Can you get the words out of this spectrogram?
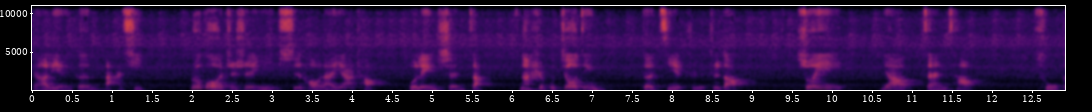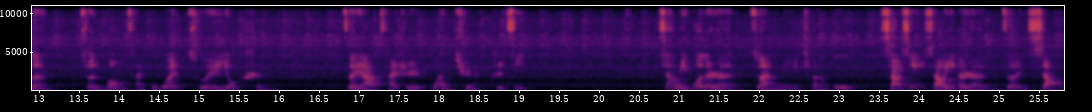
要连根拔起，如果只是以石头来压草，不令生长。”那是不就近的解决之道，所以要斩草除根，春风才不会吹又生，这样才是万全之计。向迷惑的人转迷成悟，小心小意的人转小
